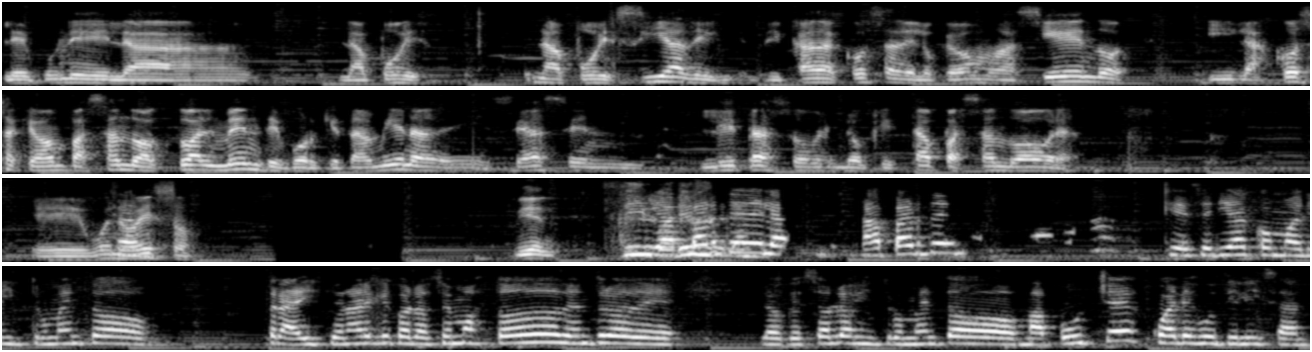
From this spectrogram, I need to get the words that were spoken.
le pone la, la, poe- la poesía de, de cada cosa de lo que vamos haciendo y las cosas que van pasando actualmente, porque también eh, se hacen letras sobre lo que está pasando ahora. Eh, bueno, Claro. eso. Bien, y aparte de la, aparte de la- que sería como el instrumento tradicional que conocemos todos dentro de lo que son los instrumentos mapuches, ¿cuáles utilizan?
